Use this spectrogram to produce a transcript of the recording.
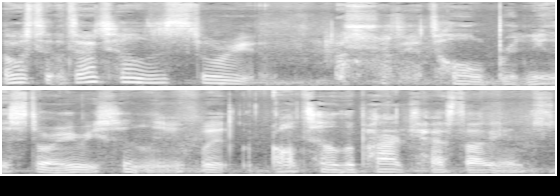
I was. T- did I tell this story? I think I told Brittany this story recently, but I'll tell the podcast audience.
